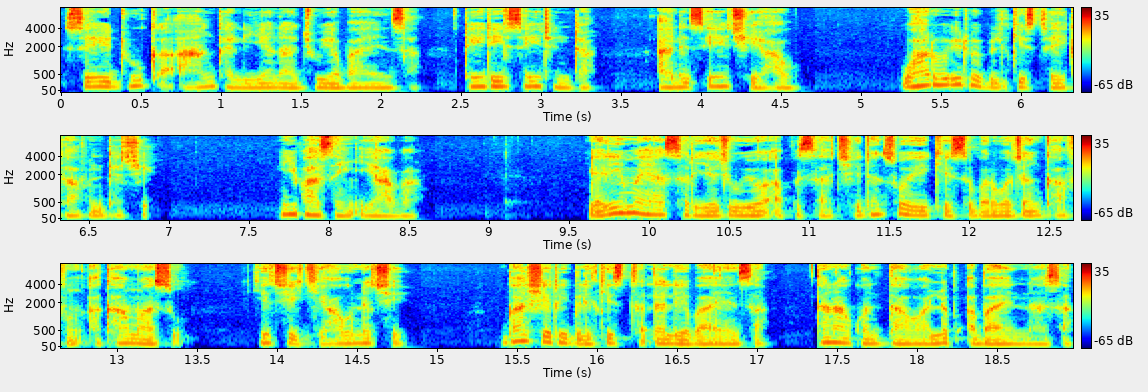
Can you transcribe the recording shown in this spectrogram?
sai ya duka a hankali yana juya bayansa daidai saitinta a nitse ya ce hau. Waro ido bilkis ta yi kafin ta ce ni ba zan iya ba. Yarima yasir ya juyo a fusace don so yake su bar wajen kafin a kama su. Ya ce ki hau na ce. Ba shiri bilkis ta ɗale bayansa tana kwantawa lub a bayan nasa.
